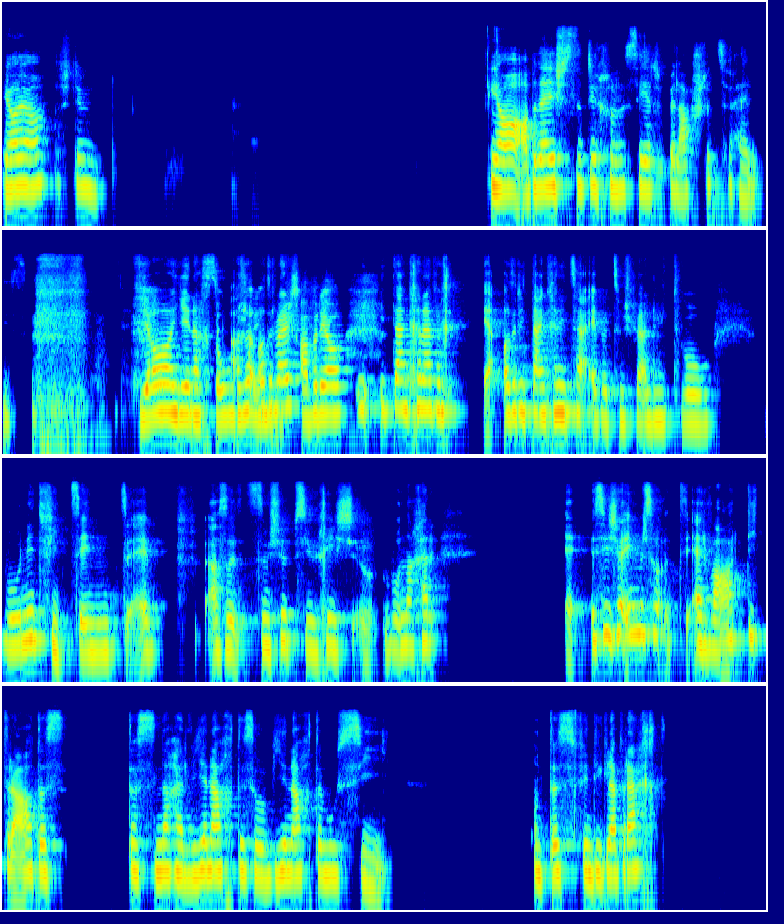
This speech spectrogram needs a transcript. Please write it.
Ja, ja, das stimmt. Ja, aber dann ist es natürlich schon ein sehr belastendes Verhältnis. Ja, je nach so also, oder weißt, aber ja, ich, ich denke einfach, ja, oder ich denke jetzt auch eben zum Beispiel an Leute, die wo nicht fit sind, äh, also zum Beispiel psychisch, wo nachher, äh, es ist ja immer so die Erwartung daran, dass, dass nachher Weihnachten so Weihnachten muss sein. Und das finde ich, glaube recht,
